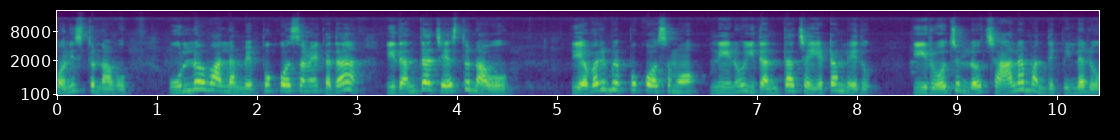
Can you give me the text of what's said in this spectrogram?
కొనిస్తున్నావు. ఊళ్ళో వాళ్ళ మెప్పు కోసమే కదా ఇదంతా చేస్తున్నావు. ఎవరి మెప్పు కోసమో నేను ఇదంతా చేయటం లేదు. ఈ రోజుల్లో చాలామంది పిల్లలు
